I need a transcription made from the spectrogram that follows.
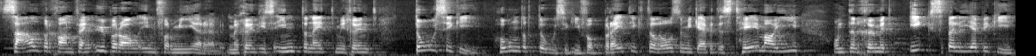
selber kann überall informieren kann. Wir können ins Internet, wir können Tausende, Hunderttausende von Predigten hören. Wir geben das Thema ein und dann kommen x beliebige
